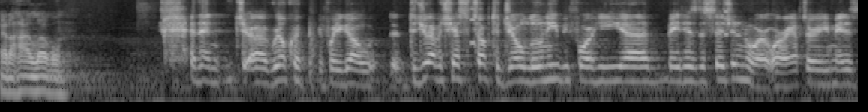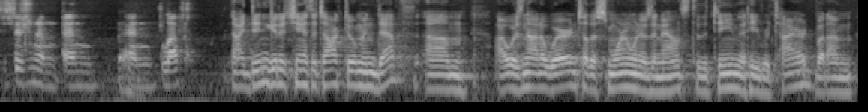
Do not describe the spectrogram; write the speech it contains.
at a high level. And then, uh, real quick before you go, did you have a chance to talk to Joe Looney before he uh, made his decision, or, or after he made his decision and and, and left? I didn't get a chance to talk to him in depth. Um, I was not aware until this morning when it was announced to the team that he retired. But I'm,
